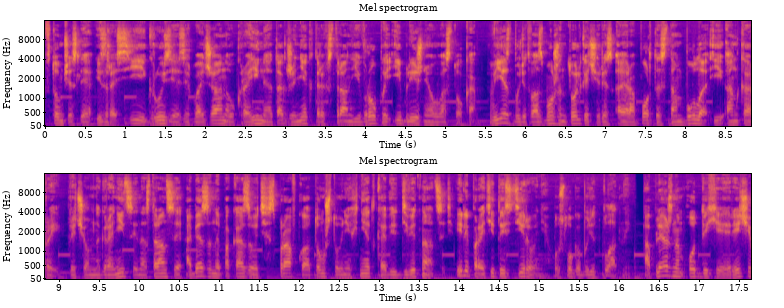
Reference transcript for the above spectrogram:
в том числе из России, Грузии, Азербайджана, Украины, а также некоторых стран Европы и Ближнего Востока. Въезд будет возможен только через аэропорты Стамбула и Анкары, причем на границе иностранцы обязаны показывать справку о том, что у них нет COVID-19 или пройти тестирование, услуга будет платной. О пляжном отдыхе речи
